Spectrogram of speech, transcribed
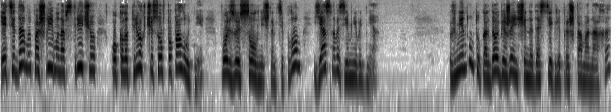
эти дамы пошли ему навстречу около трех часов пополудни, пользуясь солнечным теплом ясного зимнего дня. В минуту, когда обе женщины достигли прыжка монаха,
